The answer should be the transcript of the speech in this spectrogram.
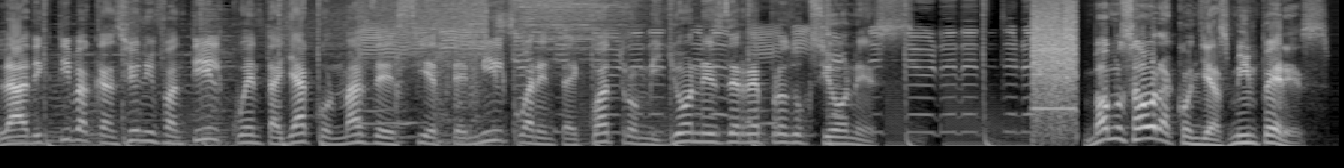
La adictiva canción infantil cuenta ya con más de 7.044 millones de reproducciones. Vamos ahora con Yasmín Pérez.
